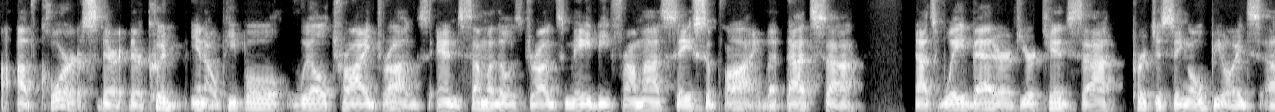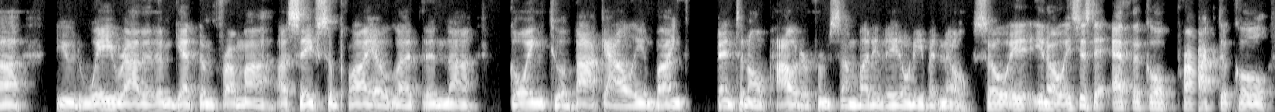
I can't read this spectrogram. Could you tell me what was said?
of course there there could you know people will try drugs and some of those drugs may be from a safe supply but that's uh, that's way better. If your kids uh, purchasing opioids uh, you'd way rather them get them from a, a safe supply outlet than uh, going to a back alley and buying fentanyl powder from somebody they don't even know. So it, you know it's just an ethical practical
